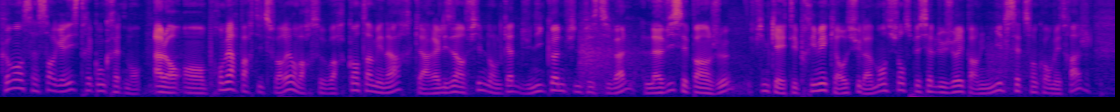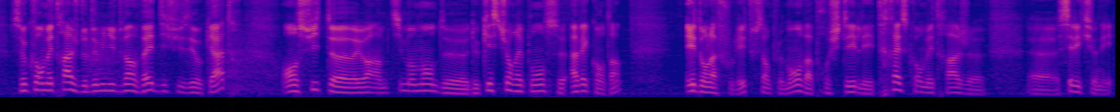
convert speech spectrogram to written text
Comment ça s'organise très concrètement? Alors, en première partie de soirée, on va recevoir Quentin Ménard, qui a réalisé un film dans le cadre du Nikon Film Festival, La vie, c'est pas un jeu. Film qui a été primé, qui a reçu la mention spéciale du jury parmi 1700 courts-métrages. Ce court-métrage de 2 minutes 20 va être diffusé au 4. Ensuite, euh, il va y avoir un petit moment de, de questions-réponses avec Quentin. Et dans la foulée, tout simplement, on va projeter les 13 courts-métrages euh, sélectionnés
